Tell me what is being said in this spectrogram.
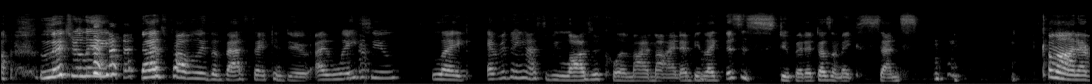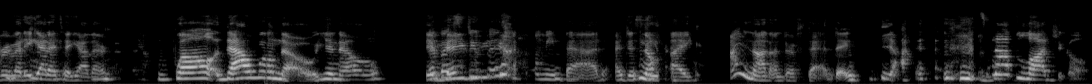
Literally, that's probably the best I can do. I'm way too like everything has to be logical in my mind. I'd be like, this is stupid. It doesn't make sense. Come on, everybody, get it together. Well, now we'll know. You know, it and by stupid, be... I don't mean bad. I just no. mean like I'm not understanding. Yeah, it's not logical.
